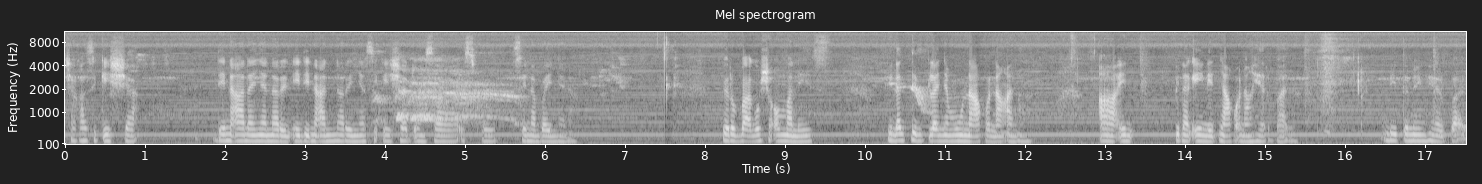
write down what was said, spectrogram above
Tsaka si Kisha. Dinaanan niya na rin, idinaan na rin niya si Kisha doon sa school. Sinabay niya na. Pero bago siya umalis, pinagtimpla niya muna ako ng ano, ah, in- pinag-init niya ako ng herbal. Dito na yung herbal.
